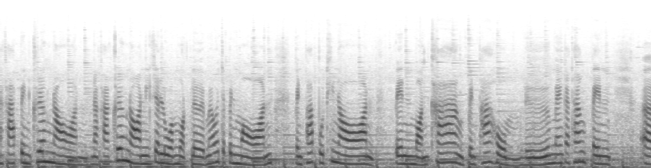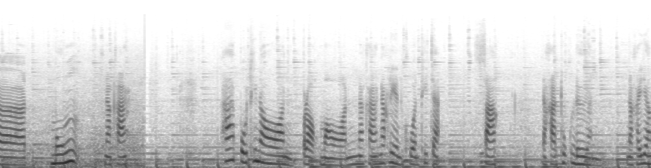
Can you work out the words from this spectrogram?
นะคะเป็นเครื่องนอนนะคะ เครื่องนอนนี้จะรวมหมดเลย ไม่ว่าจะเป็นหมอน เป็นผ้าปูที่นอน เป็นหมอนข้าง เป็นผ้าห่ม หรือแม้กระทั่งเป็นมุ้งนะคะผ้าปูที่นอนปลอกหมอนนะคะ นักเรียนควรที่จะซักนะคะทุกเดือนนะคะอย่าง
